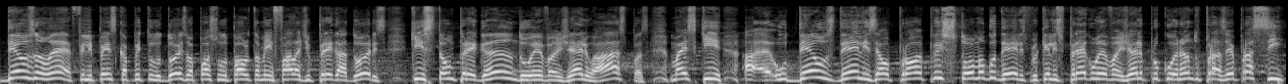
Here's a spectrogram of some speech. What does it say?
Deus não é, Filipenses capítulo 2, o apóstolo Paulo também fala de pregadores que estão pregando o evangelho, aspas, mas que a, o Deus deles é o próprio estômago deles, porque eles pregam o evangelho procurando prazer para si.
